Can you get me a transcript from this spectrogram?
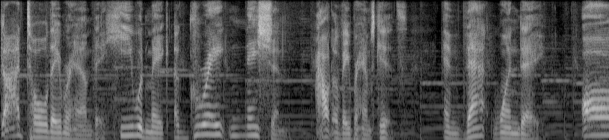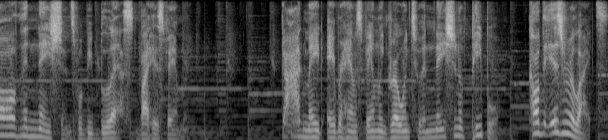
God told Abraham that he would make a great nation out of Abraham's kids. And that one day, all the nations would be blessed by his family. God made Abraham's family grow into a nation of people called the Israelites.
